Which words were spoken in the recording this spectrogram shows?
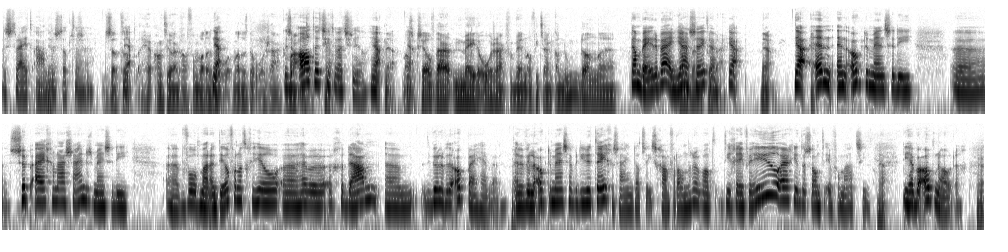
de strijd aan. Ja, dus dat, eh, Dus dat, dat hangt heel erg af van wat is, Ja. de, wat is de oorzaak. dus Maar altijd ik, situationeel, ja. Ja, maar als ik zelf daar mee de oorzaak van ben of iets aan kan doen, dan... eh, Dan ben je erbij, ja zeker. erbij. Ja. Ja. Ja, en, en ook de mensen die sub-eigenaars zijn. Dus mensen die eh, bijvoorbeeld maar een deel van het geheel eh, hebben gedaan. ehm, die willen we er ook bij hebben. Ja. En we willen ook de mensen hebben die er tegen zijn dat we iets gaan veranderen. Want die geven heel erg interessante informatie. Ja. Die hebben we ook nodig. Ja.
